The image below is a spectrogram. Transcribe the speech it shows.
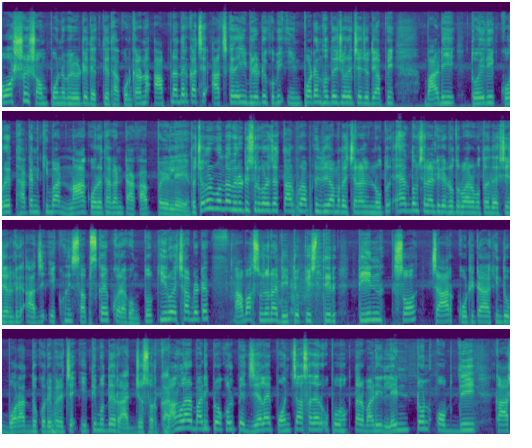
অবশ্যই সম্পূর্ণ ভিডিওটি দেখতে থাকুন। কারণ আপনাদের কাছে আজকের এই ভিডিওটি খুবই ইম্পর্ট্যান্ট হতে চলেছে। যদি আপনি বাড়ি তৈরি করে থাকেন কিংবা না করে থাকেন টাকা পেলে। তো চলুন বন্ধুরা, ভিডিওটি শুরু করে যাক। তারপর আপনি যদি আমাদের চ্যানেল নতুন, একদম চ্যানেলটিকে নতুনবার মতো দেখছেন, চ্যানেলটিকে আজ এক্ষুনি সাবস্ক্রাইব করে রাখুন। তো কী রয়েছে আপডেটে আবাস যোজনায় দ্বিতীয় কিস্তির তিনশো চার কোটি টাকা কিন্তু বরাদ্দ করে ফেলেছে। ইতিমধ্যে রাজ্য সরকার। বাংলার বাড়ি প্রকল্পে জেলায় পঞ্চাশ হাজার উপভোক্তার বাড়ি লেন্টন অবধি কাজ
